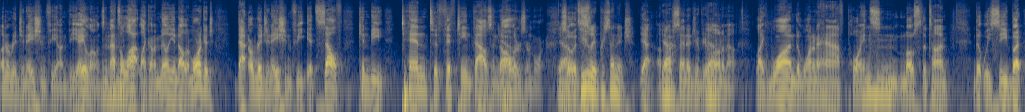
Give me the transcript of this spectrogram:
an origination fee on VA loans, and that's a Mm-hmm. lot. Like on a million dollar mortgage, that origination fee itself can be ten to fifteen thousand dollars or more. Yeah, So it's, it's usually a percentage. yeah, a Yeah. percentage of your Yeah. loan amount, like one to one and a half points Mm-hmm. most of the time that we see. But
